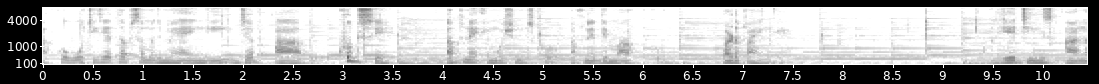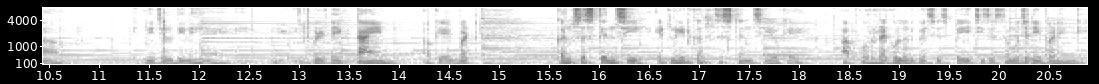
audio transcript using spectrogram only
आपको वो चीज़ें तब समझ में आएंगी जब आप खुद से अपने इमोशंस को अपने दिमाग को पढ़ पाएंगे और ये चीज़ आना इतनी जल्दी नहीं आएगी it will take time okay but consistency it need consistency okay आपको रेगुलर बेसिस पे ये चीज़ें समझनी पड़ेंगी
